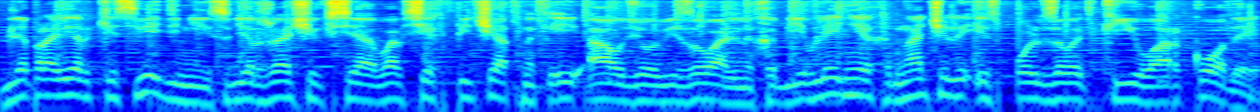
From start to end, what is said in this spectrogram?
Для проверки сведений, содержащихся во всех печатных и аудиовизуальных объявлениях, начали использовать QR-коды.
